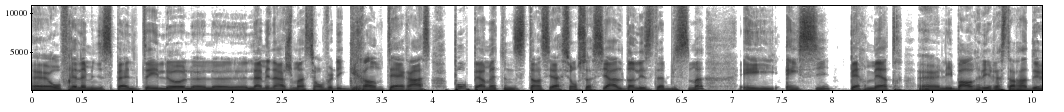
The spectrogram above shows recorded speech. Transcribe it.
euh, aux frais de la municipalité l'aménagement, si on veut, des grandes terrasses pour permettre une distanciation sociale dans les établissements et ainsi permettre euh, les bars et les restaurants de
